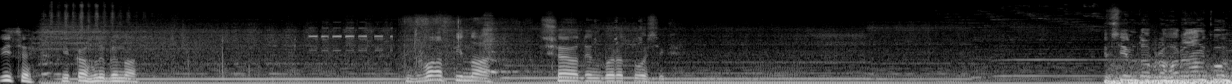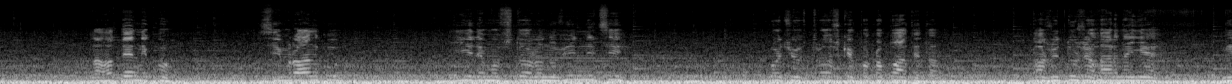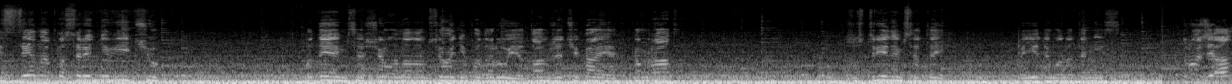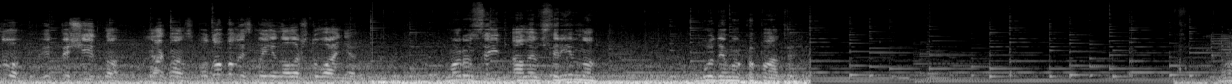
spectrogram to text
Дивіться, яка глибина. Два піна. Ще один баратосик. Всім доброго ранку. На годиннику 7 ранку. Їдемо в сторону Вінниці. Хочу трошки покопати там. Кажуть, дуже гарна є місцина по середньовіччю. Подивимося, що вона нам сьогодні подарує. Там вже чекає камрад. Зустрінемося та й поїдемо на те місце. Друзі, а ну, відпишіть нам, як вам сподобались мої налаштування. Моросить, але все рівно будемо копати.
